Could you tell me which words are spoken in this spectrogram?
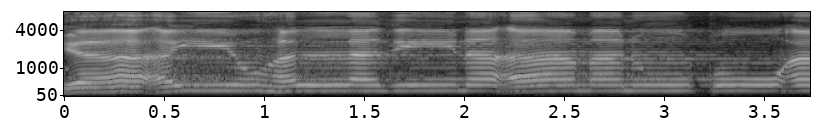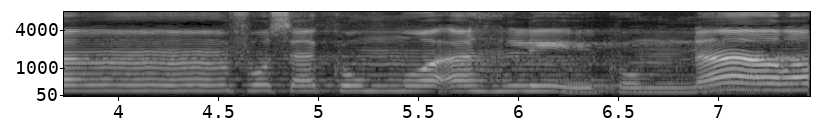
يا ايها الذين امنوا قوا انفسكم واهليكم نارا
